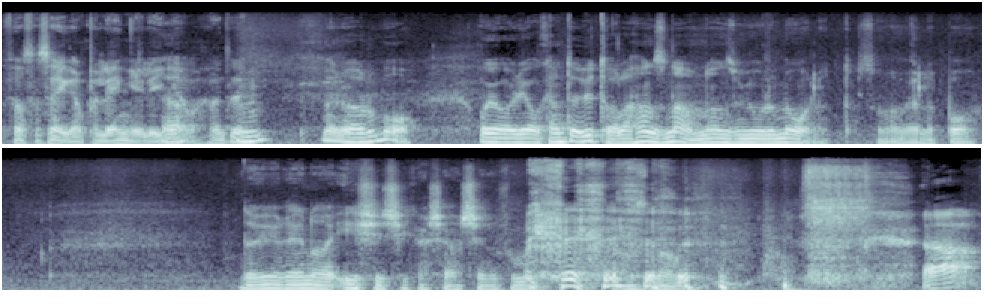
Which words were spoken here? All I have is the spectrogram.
första segern på länge i ligan. Ja. inte? Mm. men det var det bra. Och jag, jag kan inte uttala hans namn, han som gjorde målet. Som var väldigt bra. Det är ju rena Ishishikashashin för mig. Ja,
